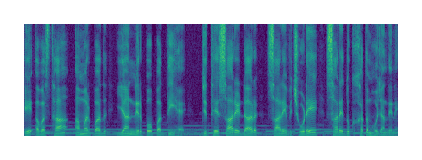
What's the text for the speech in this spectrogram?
ਇਹ ਅਵਸਥਾ ਅਮਰਪਦ ਜਾਂ ਨਿਰਪੋ ਪਦ ਦੀ ਹੈ ਜਿੱਥੇ ਸਾਰੇ ਡਰ ਸਾਰੇ ਵਿਛੋੜੇ ਸਾਰੇ ਦੁੱਖ ਖਤਮ ਹੋ ਜਾਂਦੇ ਨੇ।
